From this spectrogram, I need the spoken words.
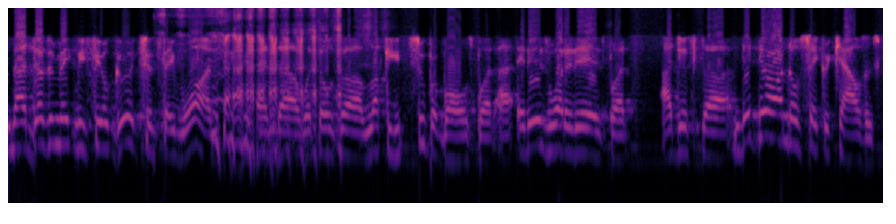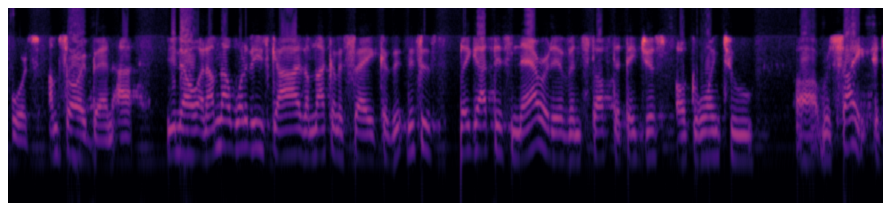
That doesn't make me feel good since they won and uh, with those uh, lucky Super Bowls. But uh, it is what it is. But I just uh, there, there are no sacred cows in sports. I'm sorry, Ben. I, you know, and I'm not one of these guys. I'm not going to say because this is they got this narrative and stuff that they just are going to uh, recite. It's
